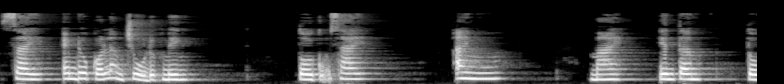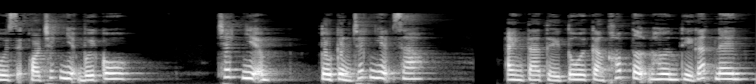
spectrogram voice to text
Say, em đâu có làm chủ được mình. Tôi cũng say. Anh... Mai, yên tâm, tôi sẽ có trách nhiệm với cô. Trách nhiệm? Tôi cần trách nhiệm sao? Anh ta thấy tôi càng khóc tợn hơn thì gắt lên.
